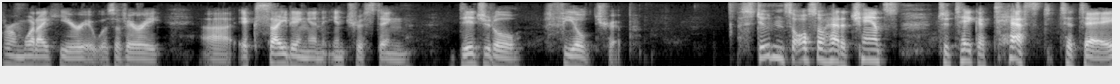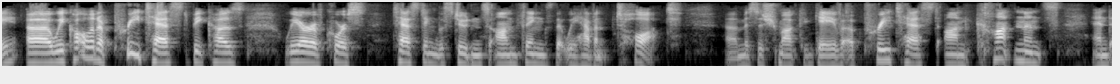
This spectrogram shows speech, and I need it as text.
From what I hear, it was a very uh, exciting and interesting digital field trip. Students also had a chance to take a test today. Uh, we call it a pre-test because we are, of course, testing the students on things that we haven't taught. Uh, Mrs. Schmuck gave a pre-test on continents and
